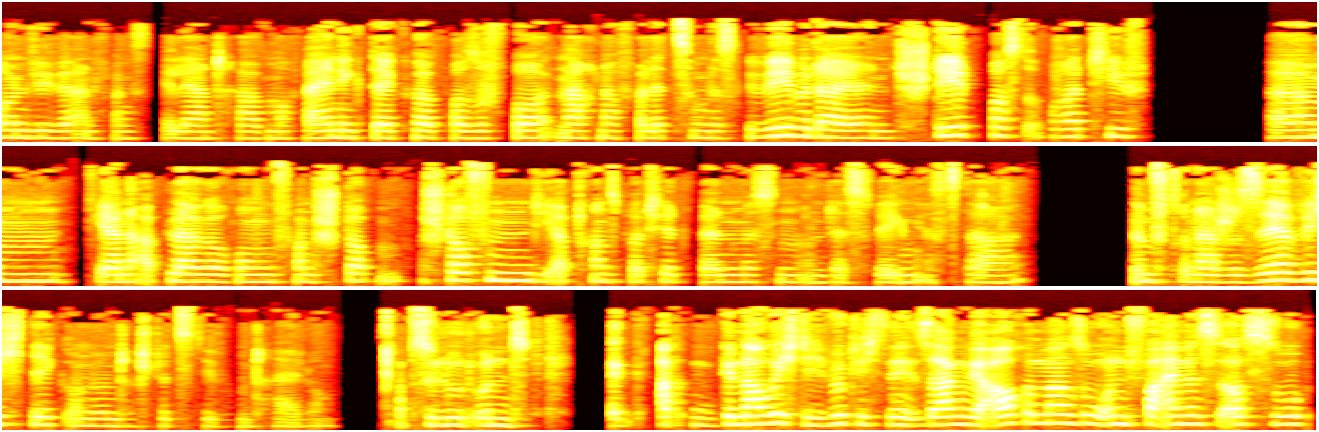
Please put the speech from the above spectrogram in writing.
Und wie wir anfangs gelernt haben, reinigt der Körper sofort nach einer Verletzung das Gewebe. Daher entsteht postoperativ ähm, gerne Ablagerungen von Stoppen, Stoffen, die abtransportiert werden müssen. Und deswegen ist da Lymphdrainage sehr wichtig und unterstützt die Wundheilung. Absolut. Und äh, genau richtig, wirklich sagen wir auch immer so. Und vor allem ist es auch so,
